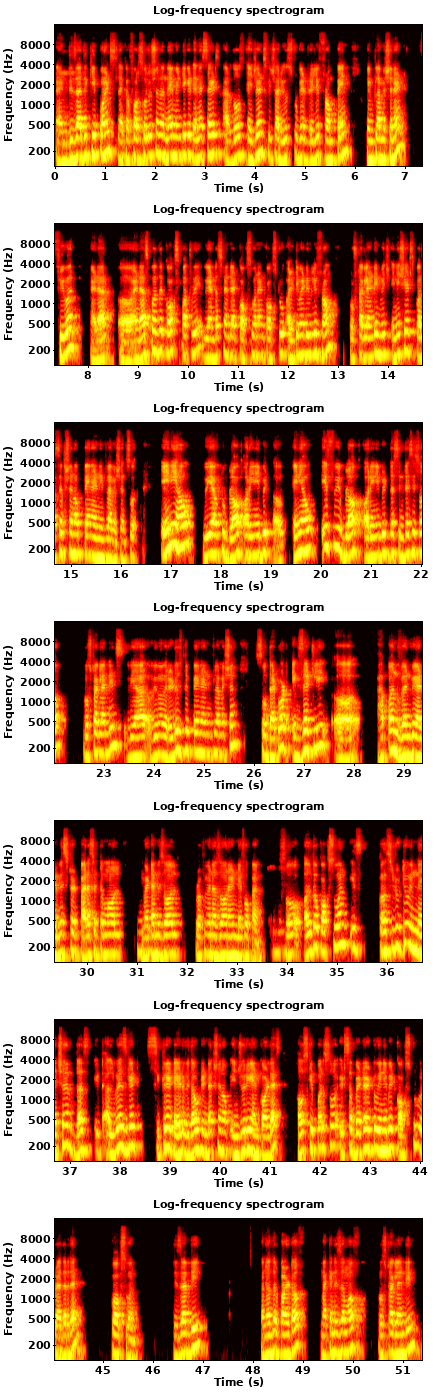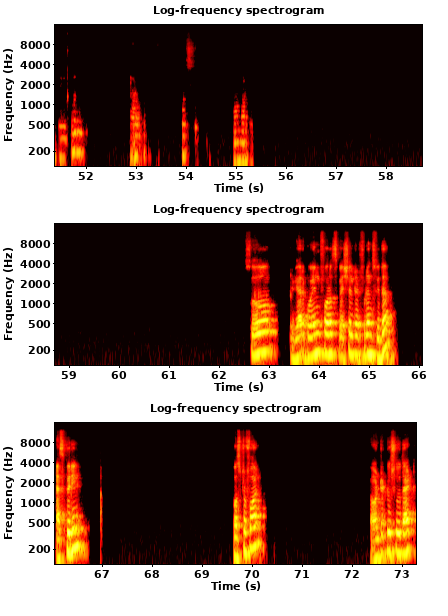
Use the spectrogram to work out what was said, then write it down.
And these are the key points. Like uh, for solution, the name indicate NSAIDs are those agents which are used to get relief from pain, inflammation, and fever. And are uh, and as per the COX pathway, we understand that COX1 and COX2 ultimately from prostaglandin, which initiates perception of pain and inflammation. So anyhow, we have to block or inhibit. Uh, anyhow, if we block or inhibit the synthesis of prostaglandins, we are we may reduce the pain and inflammation. So that what exactly uh, happened when we administered paracetamol, metamizole, propionate and nefopam. So although COX-1 is constitutive in nature, thus it always get secreted without induction of injury and called as housekeeper. So it's a better to inhibit COX-2 rather than COX-1. These are the another part of mechanism of prostaglandin. So we are going for a special reference with the aspirin. First of all, I wanted to show that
